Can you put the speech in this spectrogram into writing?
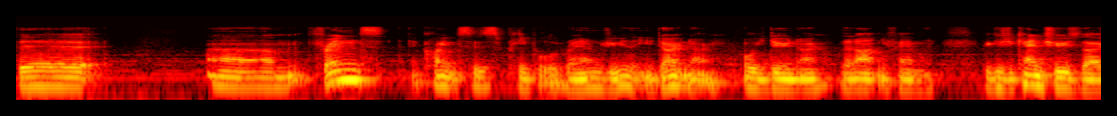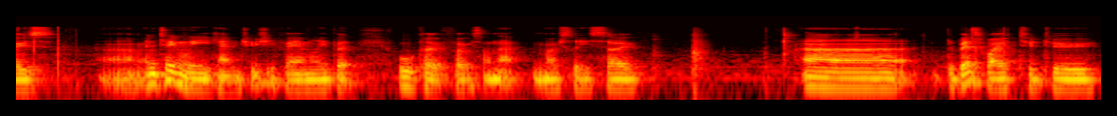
The um, friends, acquaintances, people around you that you don't know or you do know that aren't your family, because you can choose those, um, and technically you can choose your family, but we'll go focus on that mostly. So, uh, the best way to do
